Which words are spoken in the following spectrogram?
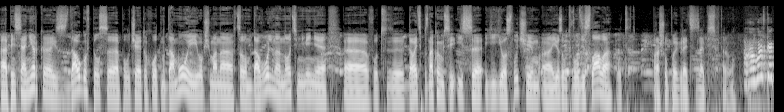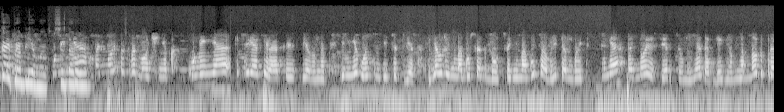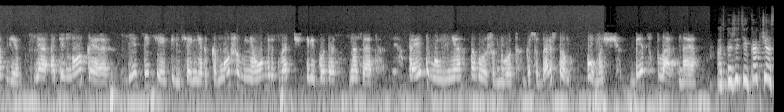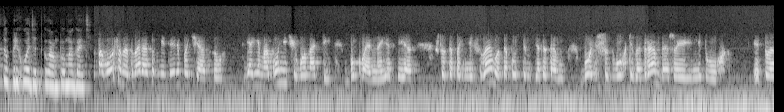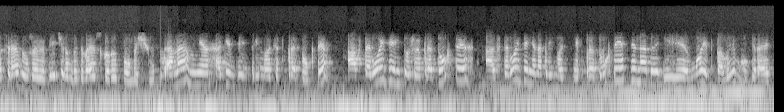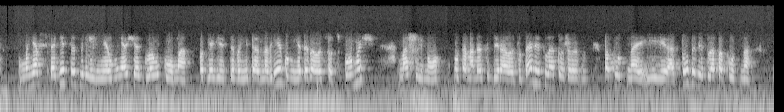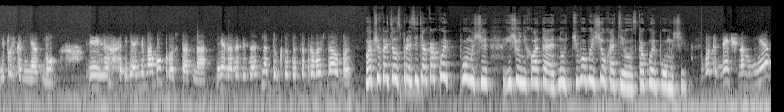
Пенсионерка из Даугавпилса получает уход на дому, и, в общем, она в целом довольна, но, тем не менее, Э, вот э, давайте познакомимся и с ее случаем. Э, ее зовут Владислава. Вот прошу поиграть запись вторую. А у вас какая проблема со здоровьем? У меня больной позвоночник. У меня четыре операции сделаны, и мне 80 лет. Я уже не могу согнуться, не могу там быть. У меня больное сердце, у меня давление, у меня много проблем. Я одинокая, без детей пенсионерка. Муж у меня умер 24 года назад. Поэтому мне положена вот государством помощь бесплатная. А скажите, как часто приходят к вам помогать? Положено два раза в неделю по часу. Я не могу ничего носить. Буквально, если я что-то поднесла, вот, допустим, где-то там больше двух килограмм, даже не двух, то сразу уже вечером вызываю скорую помощь. Она мне один день приносит продукты, а второй день тоже продукты, а второй день она приносит мне продукты, если надо, и моет полы, убирает. У меня садится зрение, у меня сейчас глаукома. Вот я ездила недавно в Регу, мне давала соцпомощь, машину. Ну, там она забирала туда, везла тоже попутно и оттуда везла попутно, не только мне одну. И я не могу просто одна. Мне надо обязательно, кто-то сопровождал бы. Вообще хотела спросить, а какой помощи еще не хватает? Ну, чего бы еще хотелось? Какой помощи? Вот лично мне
